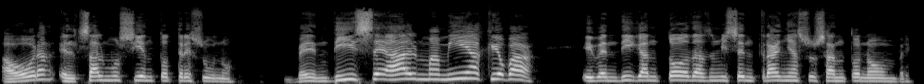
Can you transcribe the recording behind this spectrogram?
Ahora el Salmo 103.1. Bendice alma mía Jehová, y bendigan todas mis entrañas su santo nombre.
